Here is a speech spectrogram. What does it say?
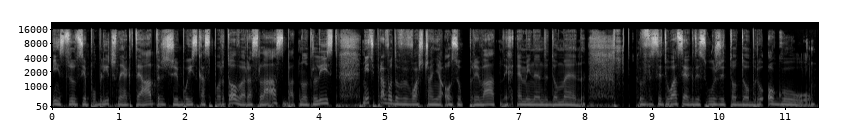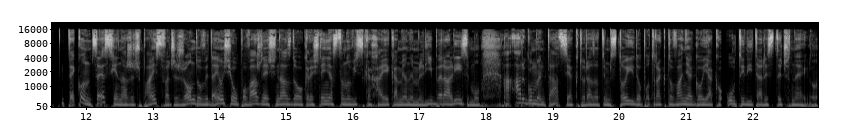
instytucje publiczne jak teatry czy boiska sportowe oraz last but not least mieć prawo do wywłaszczania osób prywatnych, eminent domain w sytuacjach, gdy służy to dobru ogółu. Te koncesje na rzecz państwa czy rządu wydają się upoważniać nas do określenia stanowiska Hayeka mianem liberalizmu, a argumentacja, która za tym stoi, do potraktowania go jako utylitarystycznego.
